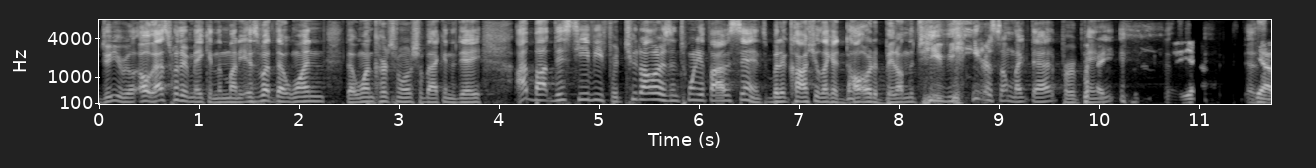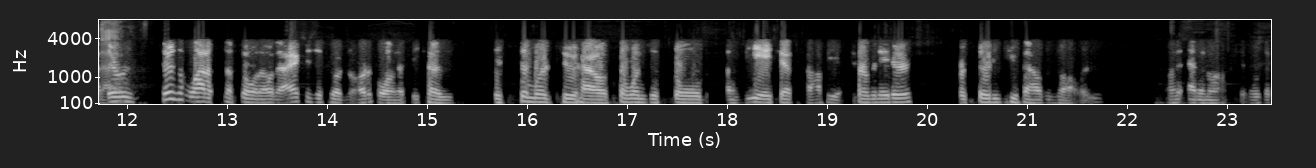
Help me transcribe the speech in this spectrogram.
Do you really? Oh, that's where they're making the money. Is what that one that one commercial back in the day. I bought this TV for two dollars and twenty five cents, but it cost you like a dollar to bid on the TV or something like that per penny. Yeah. Yeah, not- there was there's a lot of stuff going on. I actually just wrote an article on it because it's similar to how someone just sold a VHS copy of Terminator for thirty two thousand dollars at an auction. It was a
